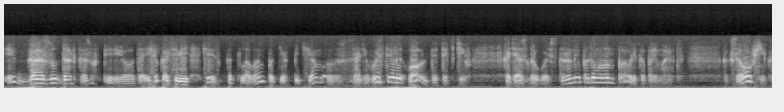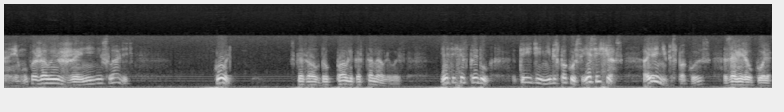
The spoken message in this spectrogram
и газу до отказу вперед. А еще красивей, через котлован по кирпичам, сзади выстрелы. О, детектив! Хотя, с другой стороны, подумал он, Павлика поймают. Как сообщника, ему, пожалуй, с Женей не сладить. «Коль», — сказал вдруг Павлик, останавливаясь, — «я сейчас приду. Ты иди, не беспокойся, я сейчас». «А я не беспокоюсь», — заверил Коля.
